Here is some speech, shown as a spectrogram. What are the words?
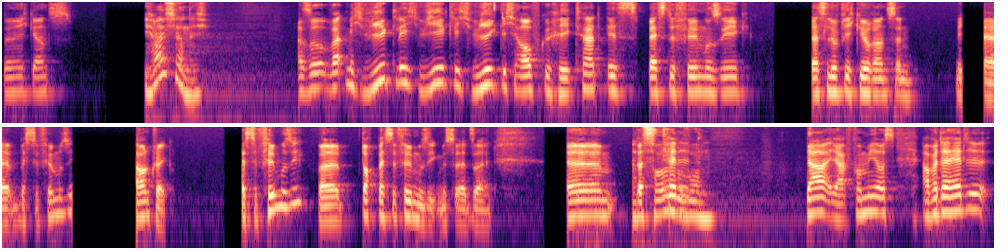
Bin ich ganz. Ich weiß ja nicht. Also, was mich wirklich, wirklich, wirklich aufgeregt hat, ist beste Filmmusik. Das Ludwig Göransson. Nicht, äh, beste Filmmusik? Soundtrack. Beste Filmmusik? Weil doch beste Filmmusik müsste das sein. Ähm, Hat das Tenet, gewonnen. Da, ja, von mir aus. Aber da hätte,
